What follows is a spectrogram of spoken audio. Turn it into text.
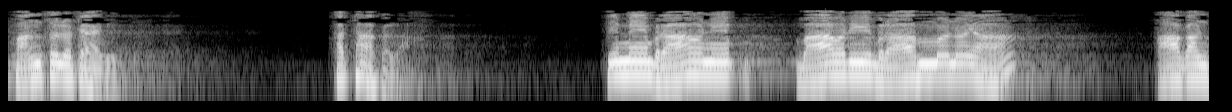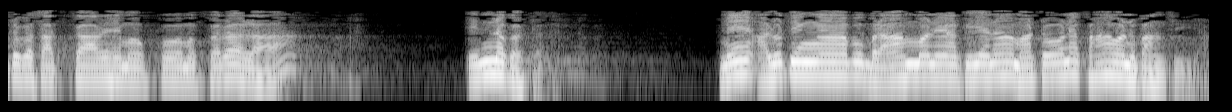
පන්සලට ඇවිත් කතා කළා. ඉතින් මේ බ්‍රාහ්මණේ බාවරී බ්‍රාහමණයා ආගන්තුක සත්කාර එහෙම ඔක්කොම කරලා ඉන්නකොට මේ අලුතින් ආපු බ්‍රාහ්මණයා කියනවා මට ඕන කහවණු 500ක්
